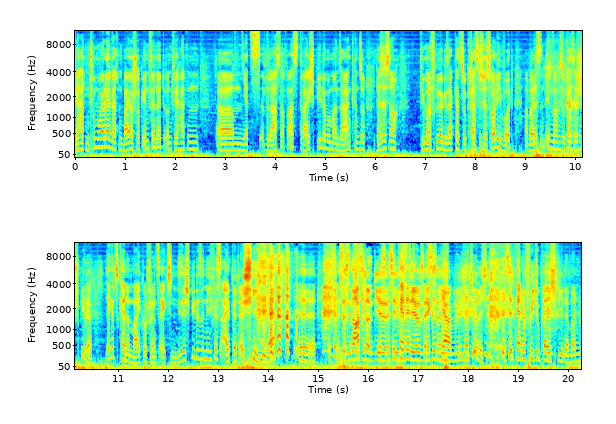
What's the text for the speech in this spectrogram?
Wir hatten Tomb Raider, wir hatten Bioshock Infinite und wir hatten ähm, jetzt The Last of Us. Drei Spiele, wo man sagen kann, so, das ist noch, wie man früher gesagt hat, so klassisches Hollywood, aber das sind eben noch so klassische Spiele. Da gibt es keine Microtransaction. Diese Spiele sind nicht fürs iPad erschienen, ja. Äh, es- es- Das nagt an dir, es- Es sind keine, Deus Ex, sind, ja. ja, natürlich. Es sind keine Free-to-Play-Spiele. Man,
